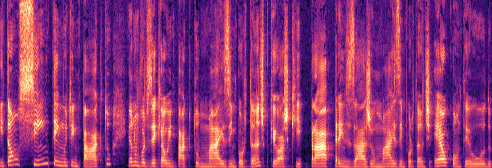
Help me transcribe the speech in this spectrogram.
Então sim, tem muito impacto. Eu não vou dizer que é o impacto mais importante, porque eu acho que para a aprendizagem o mais importante é o conteúdo,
